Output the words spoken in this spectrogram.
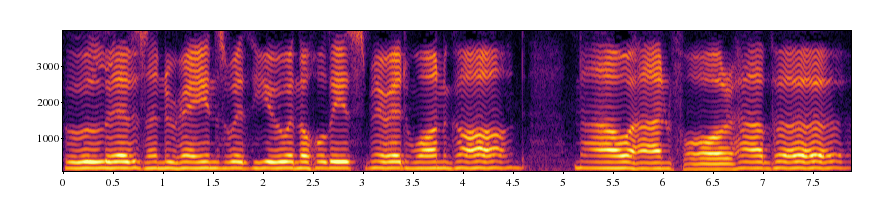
who lives and reigns with you in the Holy Spirit, one God, now and forever.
